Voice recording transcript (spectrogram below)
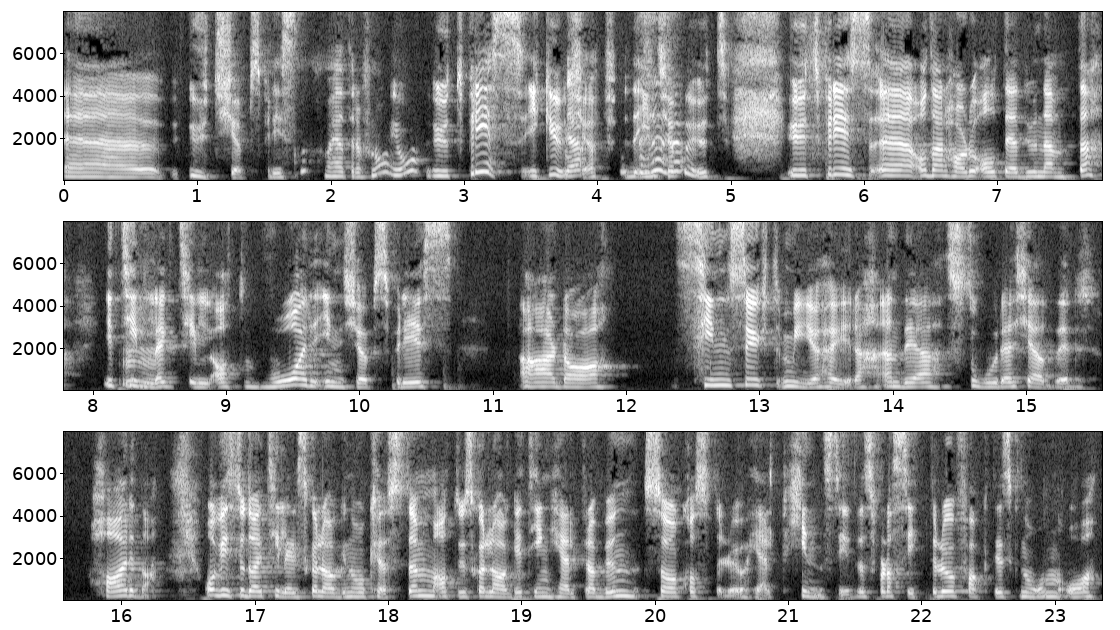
eh, utkjøpsprisen. Hva heter det for noe? Jo, utpris, ikke utkjøp. Er Innkjøp og ut. Utpris, eh, og der har du alt det du nevnte. I tillegg til at vår innkjøpspris er da sinnssykt mye høyere enn det store kjeder har. Da. Og hvis du da i tillegg skal lage noe custom, at du skal lage ting helt fra bunn, så koster det jo helt hinsides, for da sitter det jo faktisk noen og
